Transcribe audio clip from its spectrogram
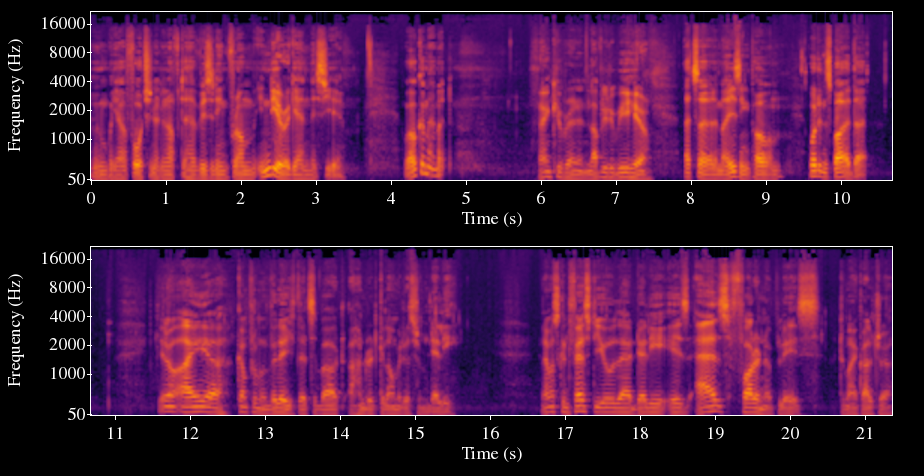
whom we are fortunate enough to have visiting from India again this year. Welcome, Amit. Thank you, Brendan. Lovely to be here. That's an amazing poem. What inspired that? You know, I uh, come from a village that's about 100 kilometers from Delhi. And I must confess to you that Delhi is as foreign a place to my culture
